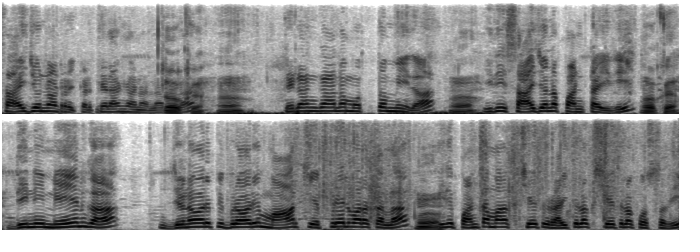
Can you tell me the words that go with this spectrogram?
సాయి జొన్న అంటారు ఇక్కడ తెలంగాణలో తెలంగాణ మొత్తం మీద ఇది సాయి జొన్న పంట ఇది. దీన్ని మెయిన్గా జనవరి ఫిబ్రవరి మార్చ్ ఏప్రిల్ వరకల్లా. ఇది పంట మనకు చేతు రైతులకు చేతులకు వస్తుంది.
